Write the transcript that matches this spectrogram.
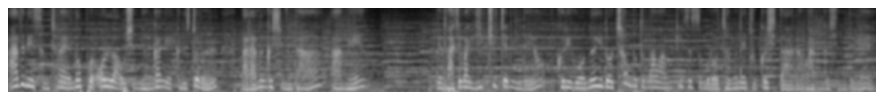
아들이 성천하에 높아 올라오신 영광의 그리스도를 말하는 것입니다. 아멘. 네, 마지막 27절인데요. 그리고 너희도 처음부터 나와 함께 있었으므로 정언해 줄 것이다 라고 하는 것인데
